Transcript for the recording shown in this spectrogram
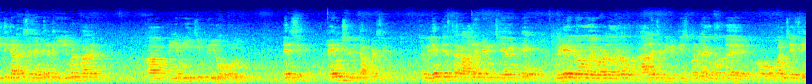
ఇది కనుక చేస్తే ఎందుకంటే even for PMEGP loan there is training should be compulsory so వీళ్ళు ఏం చేస్తారు? ఆన్లైన్ ట్రైనింగ్ చేయాలంటే వీడియోలో ఎవరో ఎవరో ఆన్లైన్ సర్టిఫికేట్ తీసుకొని లేకపోతే ఓపెన్ చేసి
